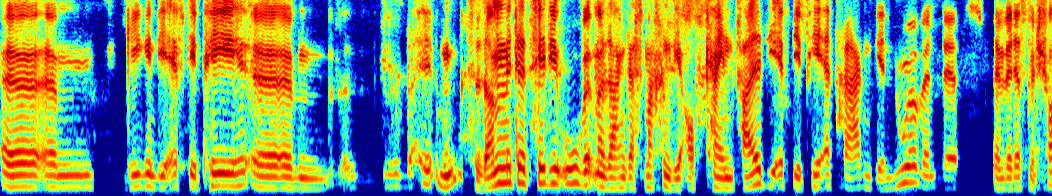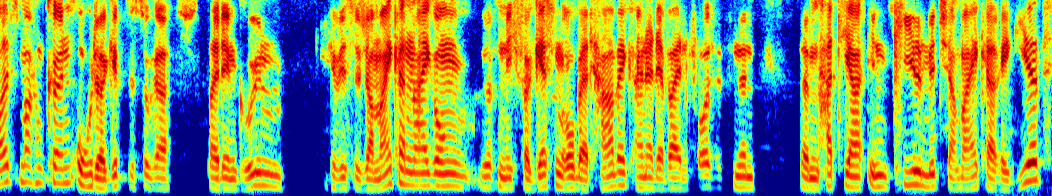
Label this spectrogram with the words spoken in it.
äh, ähm, gegen die FDP, äh, zusammen mit der CDU wird man sagen, das machen wir auf keinen Fall. Die FDP ertragen wir nur, wenn wir, wenn wir das mit Scholz machen können. Oder gibt es sogar bei den Grünen gewisse Jamaika-Neigungen. Dürfen nicht vergessen, Robert Habeck, einer der beiden Vorsitzenden, ähm, hat ja in Kiel mit Jamaika regiert.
